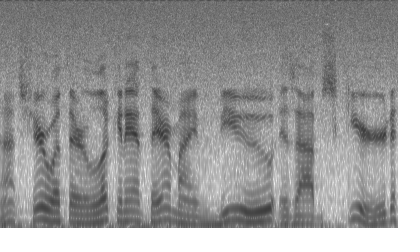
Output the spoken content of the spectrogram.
Not sure what they're looking at there. My view is obscured.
